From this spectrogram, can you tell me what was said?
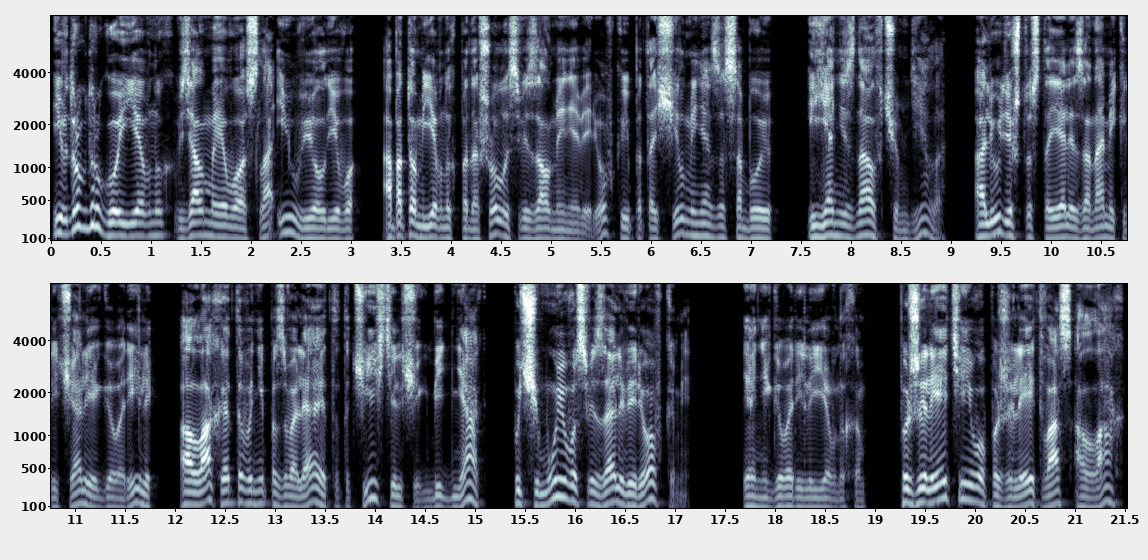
И вдруг другой евнух взял моего осла и увел его, а потом евнух подошел и связал меня веревкой и потащил меня за собою, и я не знал, в чем дело. А люди, что стояли за нами, кричали и говорили, «Аллах этого не позволяет, это чистильщик, бедняк, почему его связали веревками?» И они говорили евнухам, «Пожалейте его, пожалеет вас Аллах,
